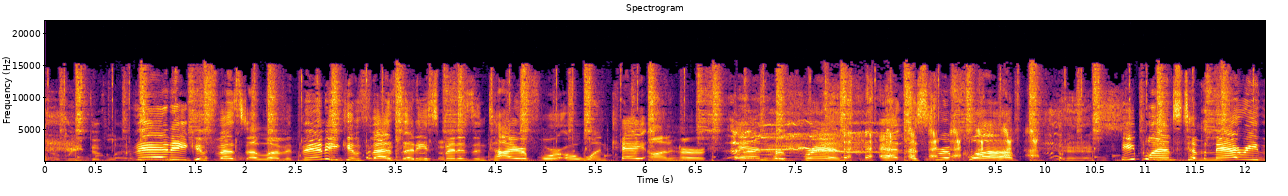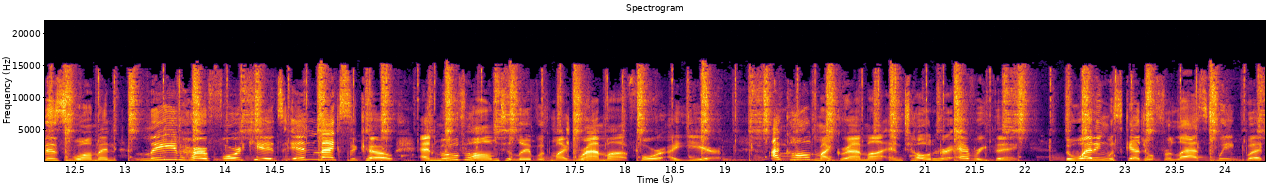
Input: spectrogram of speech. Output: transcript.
him read this letter. Then he confessed, I love it. Then he confessed that he spent his entire 401k on her and her friend at a strip club. Yes. He plans to marry this woman, leave her four kids in Mexico, and move home to live with my grandma for a year. I called my grandma and told her everything. The wedding was scheduled for last week, but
